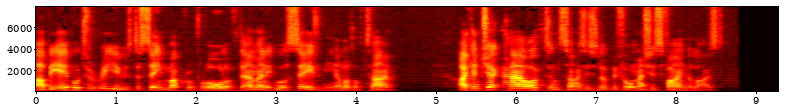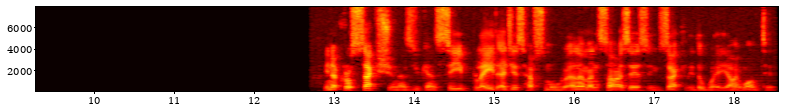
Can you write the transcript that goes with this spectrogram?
I'll be able to reuse the same macro for all of them and it will save me a lot of time. I can check how octant sizes look before mesh is finalized. In a cross section, as you can see, blade edges have smaller element sizes, exactly the way I wanted.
